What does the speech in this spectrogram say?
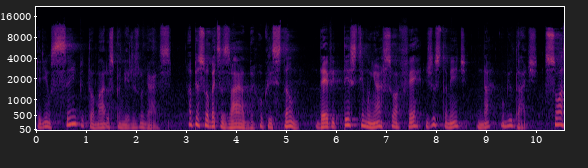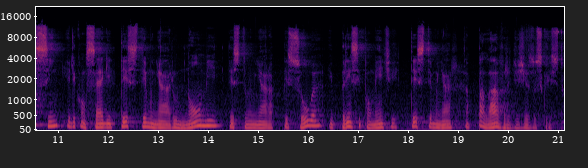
queriam sempre tomar os primeiros lugares. A pessoa batizada, o cristão, deve testemunhar sua fé justamente na humildade. Só assim ele consegue testemunhar o nome, testemunhar a pessoa e principalmente testemunhar a palavra de Jesus Cristo.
